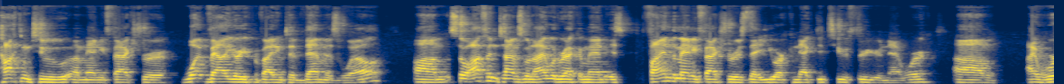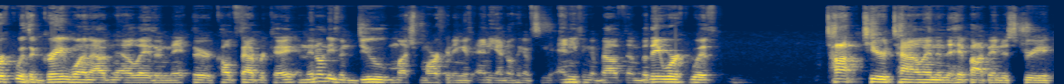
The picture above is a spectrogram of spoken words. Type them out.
talking to a manufacturer, what value are you providing to them as well? Um, so oftentimes, what I would recommend is find the manufacturers that you are connected to through your network. Um, I work with a great one out in LA. They're na- they're called Fabricate, and they don't even do much marketing, if any. I don't think I've seen anything about them, but they work with top tier talent in the hip hop industry,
